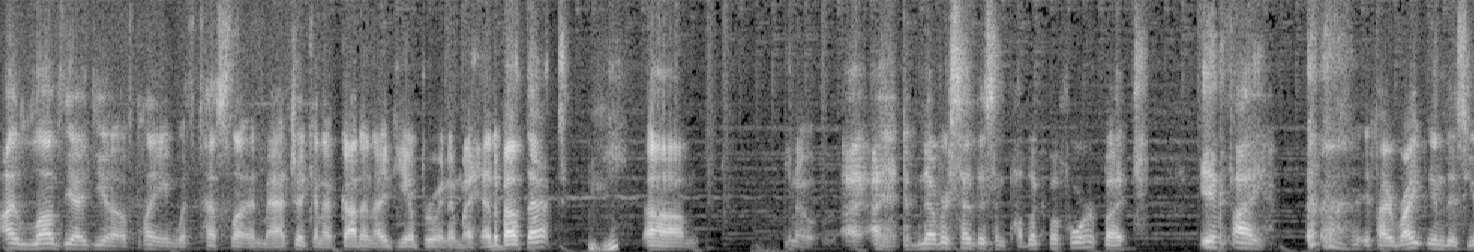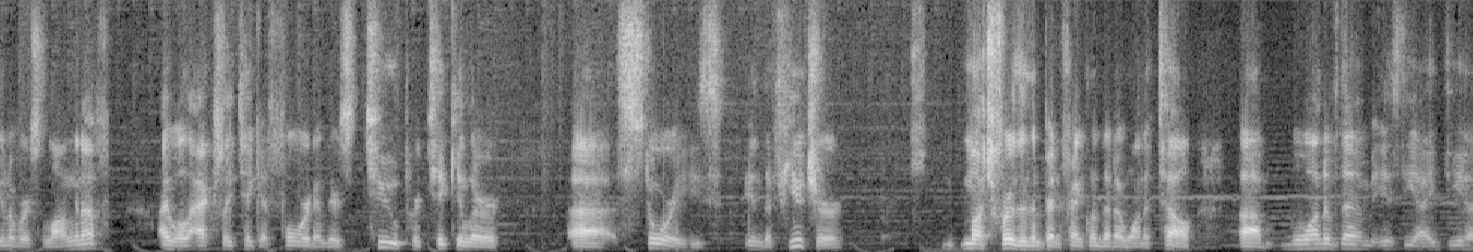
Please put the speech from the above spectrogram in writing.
I love the idea of playing with Tesla and magic, and I've got an idea brewing in my head about that. Mm-hmm. Um, you know, I, I, have never said this in public before, but if I if I write in this universe long enough, I will actually take it forward. And there's two particular uh, stories in the future much further than Ben Franklin that I want to tell. Um, one of them is the idea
